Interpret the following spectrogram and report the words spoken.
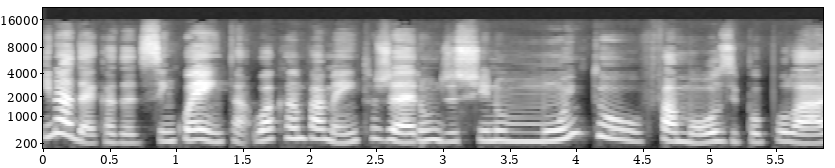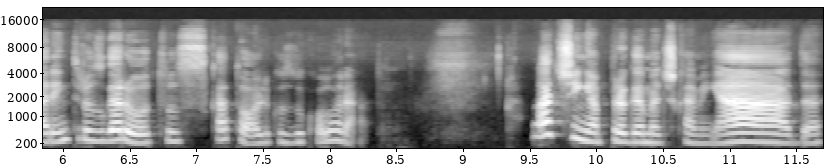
E na década de 50, o acampamento já era um destino muito famoso e popular entre os garotos católicos do Colorado. Lá tinha programa de caminhada,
